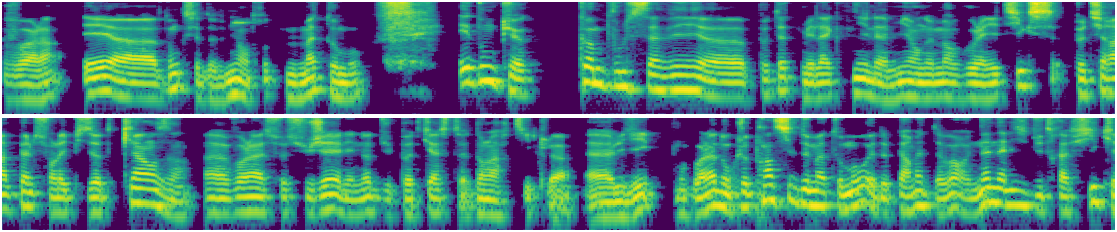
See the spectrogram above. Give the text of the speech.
Voilà. Et euh, donc, c'est devenu entre autres Matomo. Et donc, euh, comme vous le savez, euh, peut-être, mais la CNIL a mis en demeure Google Analytics. Petit rappel sur l'épisode 15, euh, voilà ce sujet et les notes du podcast dans l'article euh, lié. Donc voilà, donc le principe de Matomo est de permettre d'avoir une analyse du trafic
